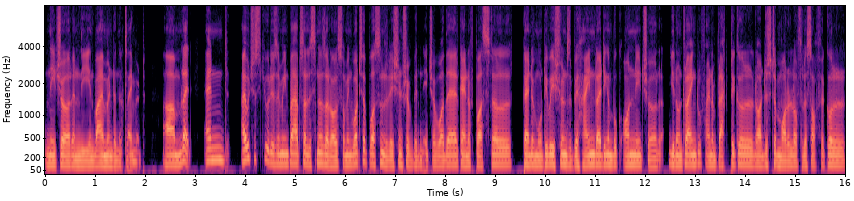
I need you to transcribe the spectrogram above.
nature and the environment and the climate. Um, right. And I was just curious. I mean, perhaps our listeners are also, I mean, what's your personal relationship with nature? Were there kind of personal kind of motivations behind writing a book on nature, you know, trying to find a practical, not just a moral or philosophical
